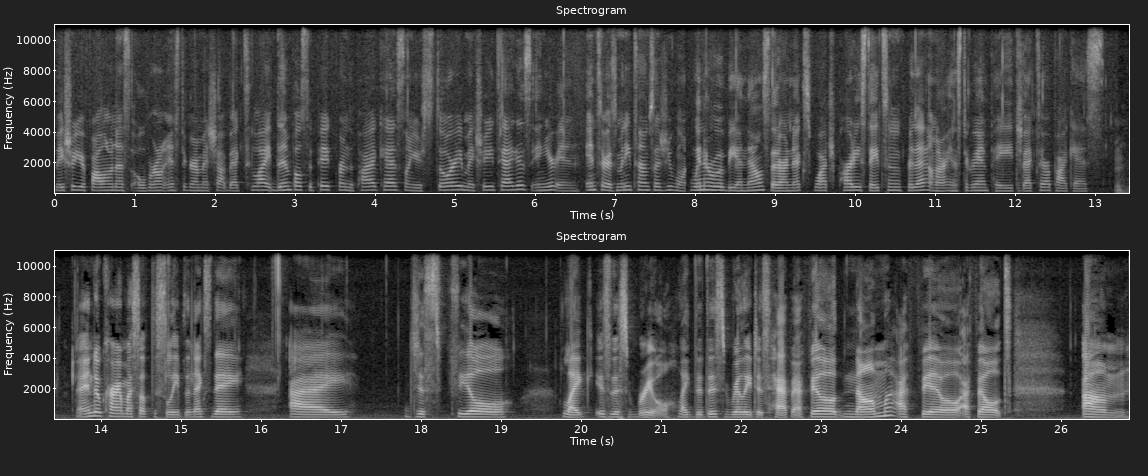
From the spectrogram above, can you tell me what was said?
Make sure you're following us over on Instagram at Shop Back to Life. Then post a pic from the podcast on your story. Make sure you tag us and you're in. Enter as many times as you want. Winner will be announced at our next watch party. Stay tuned for that on our Instagram page. Back to our podcast. I end up crying myself to sleep. The next day, I just feel like is this real like did this really just happen i feel numb i feel i felt um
